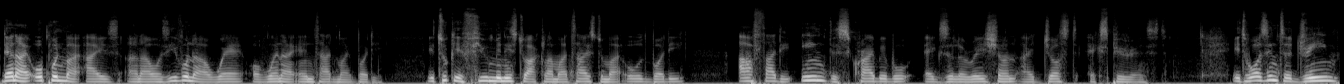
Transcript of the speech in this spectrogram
Then I opened my eyes, and I was even aware of when I entered my body. It took a few minutes to acclimatize to my old body after the indescribable exhilaration I just experienced. It wasn't a dream,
